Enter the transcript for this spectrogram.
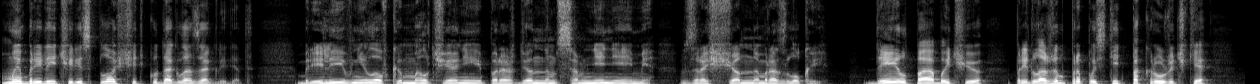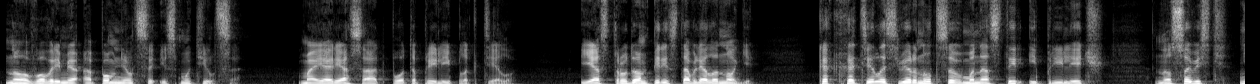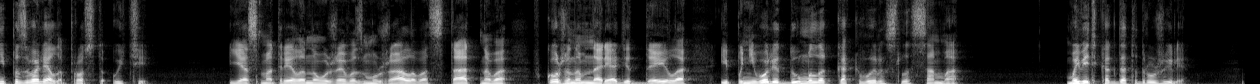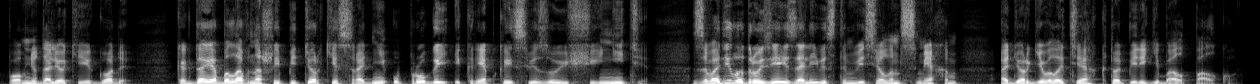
Мы брели через площадь, куда глаза глядят. Брели в неловком молчании, порожденном сомнениями, возвращенном разлукой. Дейл по обычаю предложил пропустить по кружечке, но вовремя опомнился и смутился. Моя ряса от пота прилипла к телу. Я с трудом переставляла ноги. Как хотелось вернуться в монастырь и прилечь, но совесть не позволяла просто уйти. Я смотрела на уже возмужалого, статного, в кожаном наряде Дейла и поневоле думала, как выросла сама. Мы ведь когда-то дружили. Помню далекие годы, когда я была в нашей пятерке сродни упругой и крепкой связующей нити, заводила друзей заливистым веселым смехом, одергивала тех, кто перегибал палку.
